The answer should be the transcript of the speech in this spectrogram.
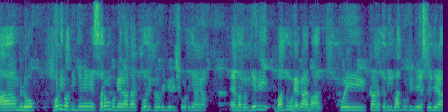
ਆਮ ਲੋਕ ਥੋੜੀ ਬਹੁਤੀ ਜਿਵੇਂ ਸਰੋਂ ਵਗੈਰਾ ਦਾ ਥੋੜੀ ਥੋੜੀ ਜਿਹੜੀ ਛੋਟੀਆਂ ਆ ਇਹ ਮਤਲਬ ਜਿਹਦੀ ਵਾਧੂ ਹੈਗਾ ਮਾਲ ਕੋਈ ਕਣਕ ਦੀ ਵਾਧੂ ਦੀ ਵੇਸਟੇਜ ਆ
